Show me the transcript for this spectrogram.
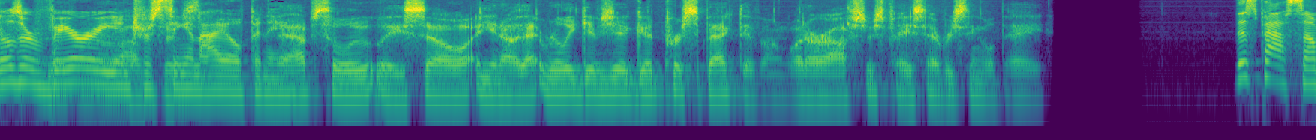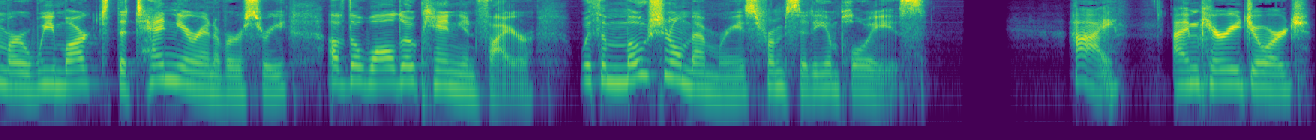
Those are very interesting and eye opening. Absolutely. So, you know, that really gives you a good perspective on what our officers face every single day. This past summer, we marked the 10 year anniversary of the Waldo Canyon fire with emotional memories from city employees. Hi, I'm Carrie George,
